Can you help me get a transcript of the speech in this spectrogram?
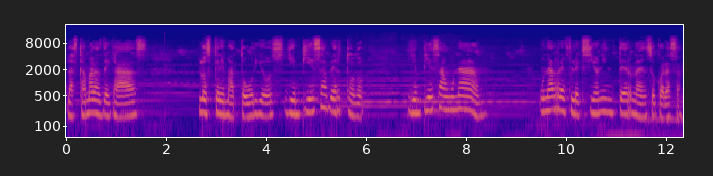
las cámaras de gas, los crematorios, y empieza a ver todo. Y empieza una, una reflexión interna en su corazón.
